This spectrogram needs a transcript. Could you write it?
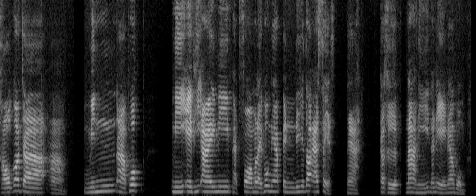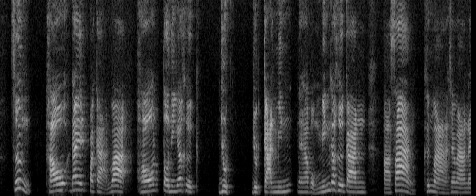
เขาก็จะอ่ามิ้นอ่าพวกมี API มีแพลตฟอร์มอะไรพวกนี้เป็นดิจิ t a ลแอสเซทนะก็คือหน้านี้นั่นเองนะครับผม ซึ่งเขาได้ประกาศว่าเฮาตัวนี้ก็คือหยุด หยุดการมิ้นท์นะครับผมมิ้นท์ก็คือการสร้างขึ้นมาใช่ไหมใน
